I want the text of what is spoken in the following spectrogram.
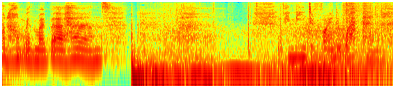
I can't hunt with my bare hands. I need to find a weapon.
